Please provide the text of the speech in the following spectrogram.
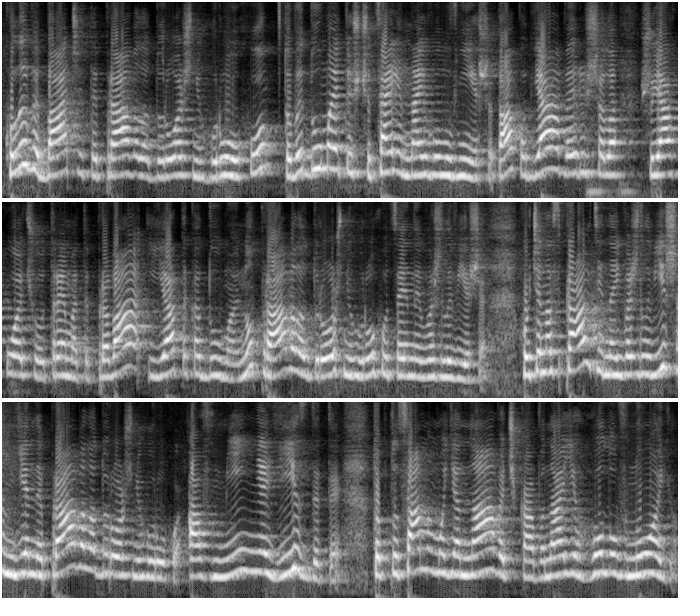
Коли ви бачите правила дорожнього руху, то ви думаєте, що це є найголовніше. Так, от я вирішила, що я хочу отримати права, і я така думаю, ну правила дорожнього руху це є найважливіше. Хоча насправді найважливішим є не правила дорожнього руху, а вміння їздити. Тобто саме моя навичка, вона є головною головною.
